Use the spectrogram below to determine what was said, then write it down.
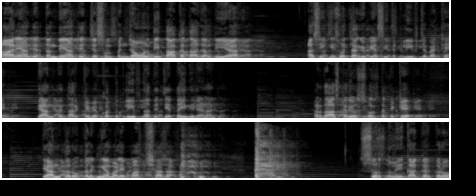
ਆਰਿਆਂ ਦੇ ਦੰਦਿਆਂ ਤੇ ਜਿਸਮ ਪੰਜਾਉਣ ਦੀ ਤਾਕਤ ਆ ਜਾਂਦੀ ਹੈ। ਅਸੀਂ ਕੀ ਸੋਚਾਂਗੇ ਵੀ ਅਸੀਂ ਤਕਲੀਫ 'ਚ ਬੈਠੇ ਆ ਧਿਆਨ ਤੇ ਧਰ ਕੇ ਵੇਖੋ, ਤਕਲੀਫ ਦਾ ਤੇ ਚੇਤਾ ਹੀ ਨਹੀਂ ਰਹਿਣਾ ਜੀ। ਅਰਦਾਸ ਕਰਿਓ, ਸੁਰਤ ਟਿਕੇ। ਧਿਆਨ ਧਰੋ, ਕਲਗੀਆਂ ਵਾਲੇ ਪਾਤਸ਼ਾਹ ਦਾ। ਸੁਰਤ ਨੂੰ ਇਕਾਗਰ ਕਰੋ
